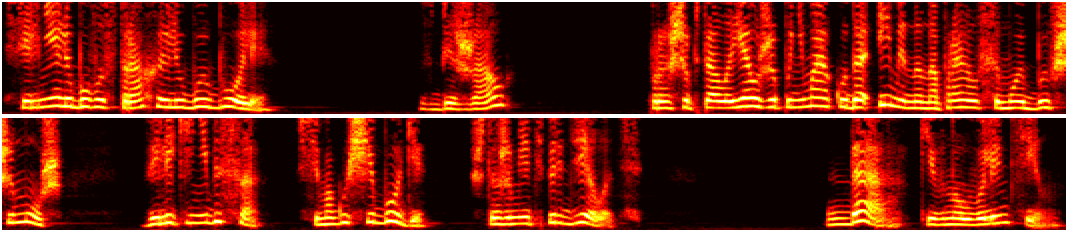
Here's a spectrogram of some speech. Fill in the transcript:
сильнее любого страха и любой боли. «Сбежал?» Прошептала я, уже понимая, куда именно направился мой бывший муж. «Великие небеса, всемогущие боги, что же мне теперь делать?» «Да», — кивнул Валентин.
